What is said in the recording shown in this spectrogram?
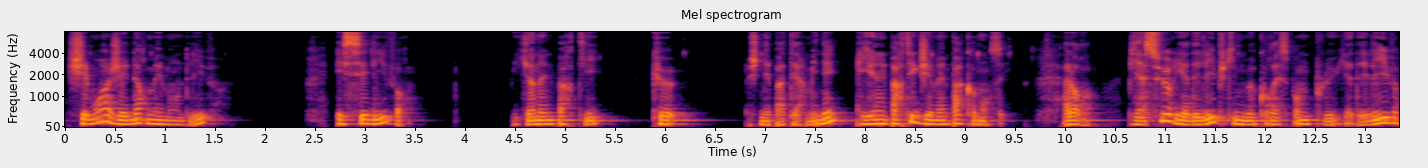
Chez moi, j'ai énormément de livres. Et ces livres, il y en a une partie que je n'ai pas terminée et il y en a une partie que j'ai même pas commencé. Alors, bien sûr, il y a des livres qui ne me correspondent plus. Il y a des livres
